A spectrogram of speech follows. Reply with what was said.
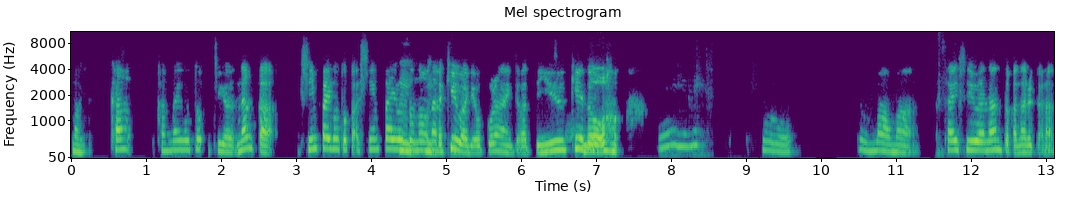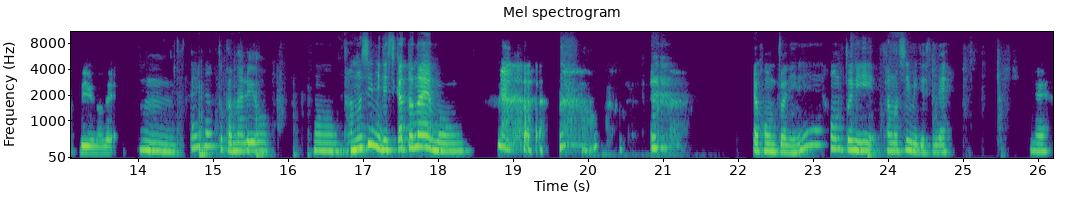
まあ、かん考え事？違う。なんか、心配事か。心配事のなんか9割起こらないとかって言うけど、そう。でもまあまあ、最終はなんとかなるかなっていうので。うん、絶対なんとかなるよ。もう楽しみで仕方ないもん。いや本当にね、本当に楽しみですね。ね。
